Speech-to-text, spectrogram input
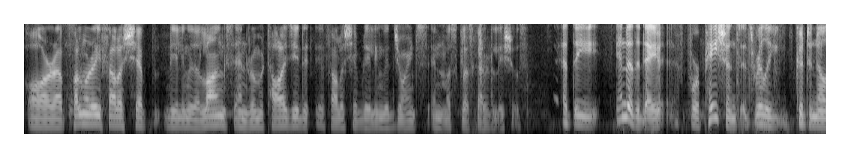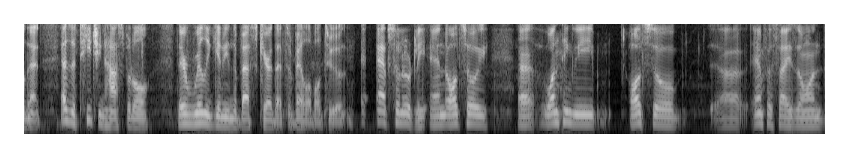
or a pulmonary fellowship dealing with the lungs and rheumatology fellowship dealing with joints and musculoskeletal issues. At the end of the day, for patients, it's really good to know that as a teaching hospital, they're really getting the best care that's available to them. Absolutely, and also uh, one thing we also uh, emphasize on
